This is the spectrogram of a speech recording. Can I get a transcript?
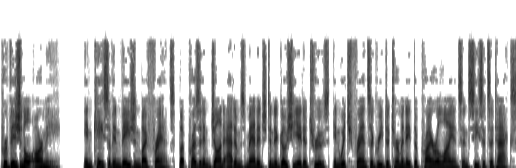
«provisional army» in case of invasion by France, but President John Adams managed to negotiate a truce, in which France agreed to terminate the prior alliance and cease its attacks.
